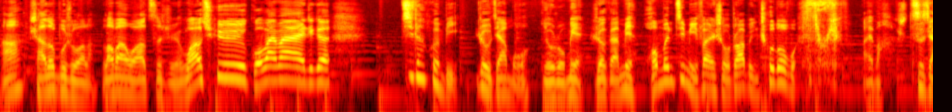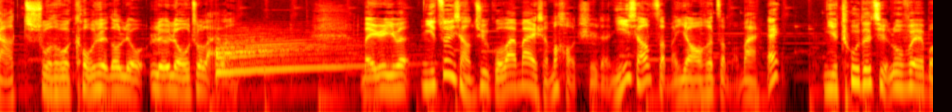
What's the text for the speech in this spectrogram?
啊，啥都不说了，老板，我要辞职，我要去国外卖这个鸡蛋灌饼、肉夹馍、牛肉面、热干面、黄焖鸡米饭、手抓饼、臭豆腐。哎呀妈，这家说的我口水都流流流出来了。每日一问：你最想去国外卖什么好吃的？你想怎么吆喝怎么卖？哎，你出得起路费不？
